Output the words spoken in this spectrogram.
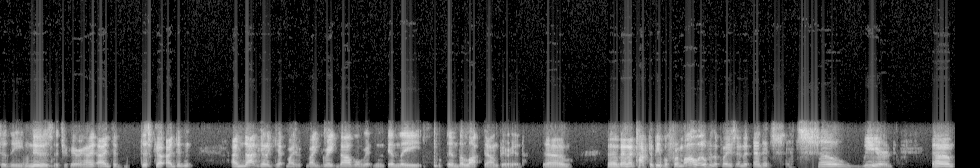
to the news that you're hearing. I I did discuss. I didn't. I'm not going to get my my great novel written in the in the lockdown period. Um, um, and I talked to people from all over the place, and it, and it's it's so weird. Um,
